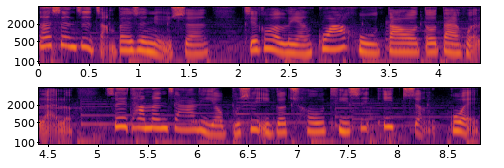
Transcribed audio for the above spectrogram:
那甚至长辈是女生，结果连刮胡刀都带回来了。所以他们家里又不是一个抽屉，是一整柜，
